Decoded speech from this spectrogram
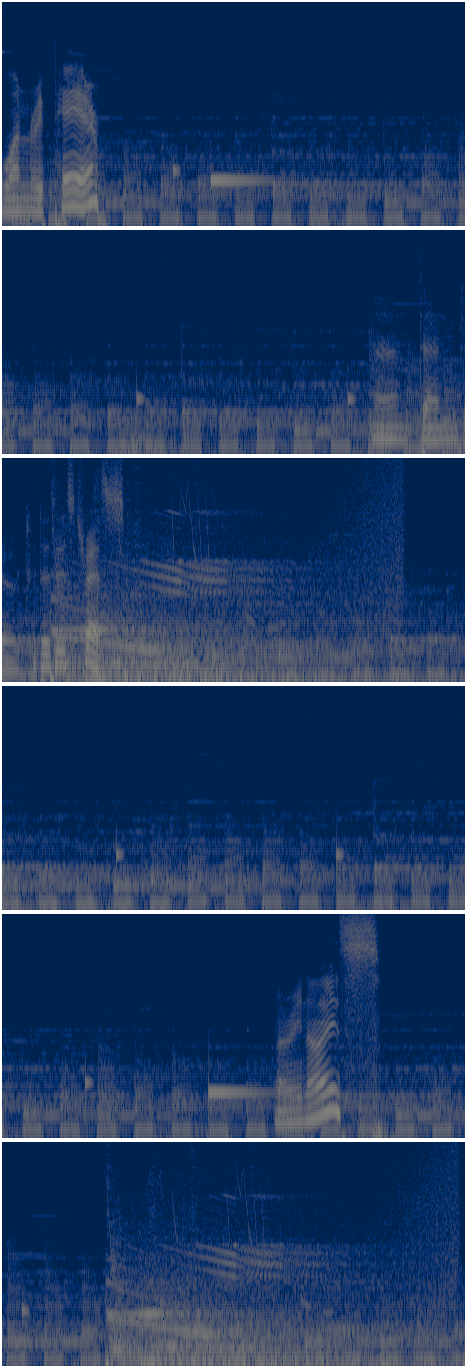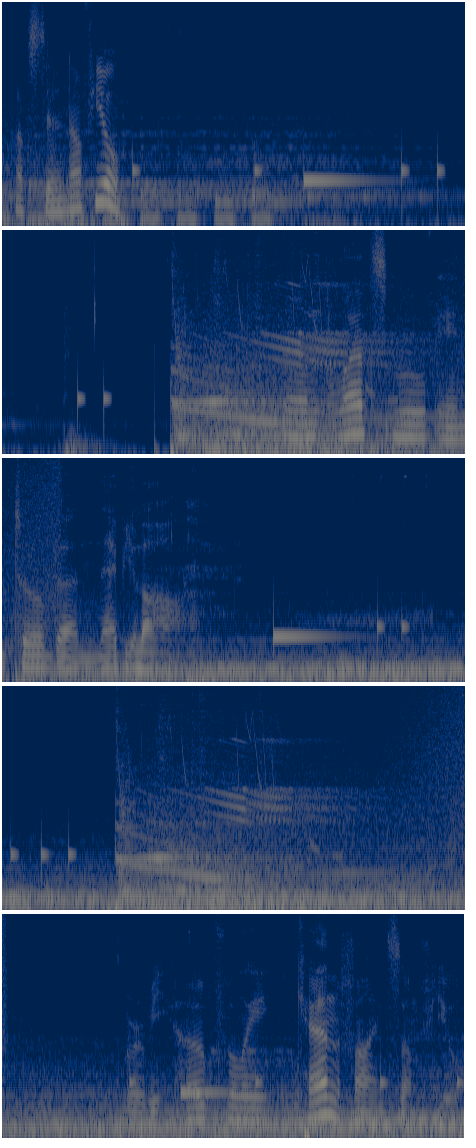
One repair. And then go to the distress. Very nice. But still no fuel. Move into the nebula. Where we hopefully can find some fuel.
